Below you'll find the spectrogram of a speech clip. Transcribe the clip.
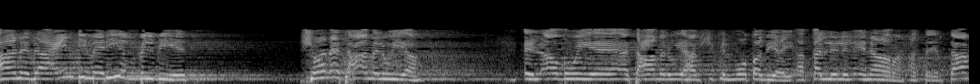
أنا إذا عندي مريض بالبيت شلون أتعامل وياه؟ الأضوية أتعامل وياها بشكل مو طبيعي. أقلل الإنارة حتى يرتاح.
